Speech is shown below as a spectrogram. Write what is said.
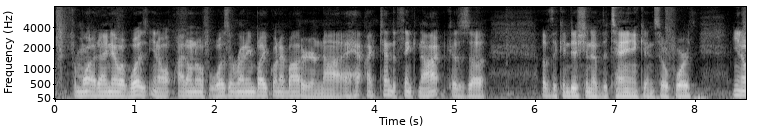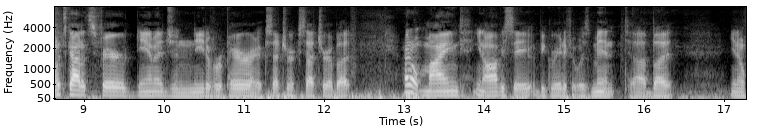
From what I know, it was, you know, I don't know if it was a running bike when I bought it or not. I, I tend to think not because uh, of the condition of the tank and so forth. You know, it's got its fair damage and need of repair, etc., etc. But I don't mind. You know, obviously it would be great if it was mint, uh, but you know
